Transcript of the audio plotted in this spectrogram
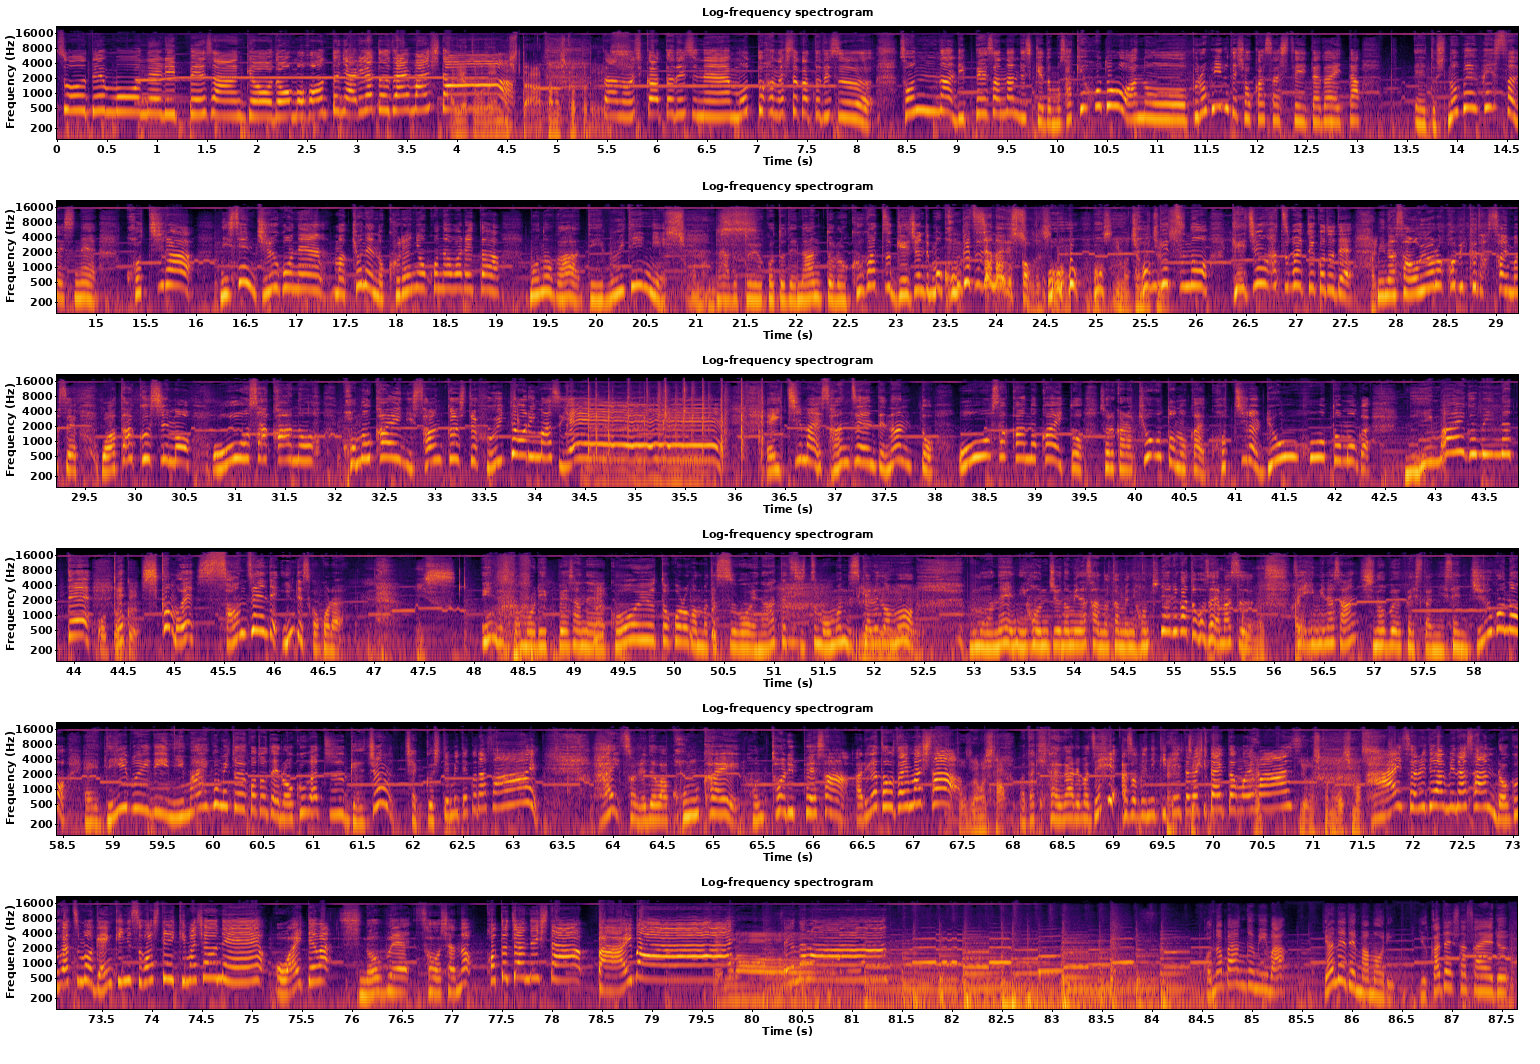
間の放送でもうね立平さん今日どうも本当にありがとうございました。ありがとうございました楽しかったです楽しかったですね。もっと話したかったです。そんな立平さんなんですけども、先ほど、あの、プロフィールで紹介させていただいた、えっ、と、シノベフェスタですね、こちら、2015年、まあ、去年の暮れに行われたものが DVD になるすということで、なんと6月下旬で、もう今月じゃないですか。すねおお今月の下旬発売ということで、い皆さんお喜びくださいませ。私も大阪のこの会に参加して吹いております。イエーイえ1枚3000円でなんと大阪の会とそれから京都の会こちら両方ともが2枚組になってえしかもえ3000円でいいんですかこれ？いいっす。いいんですか？もう立平さんね こういうところがまたすごいなっていつも思うんですけれどももうね日本中の皆さんのために本当にありがとうございます。はい。ぜひ皆さん「しのぶフェスタ2015」の、えー DVD2 枚組ということで6月下旬チェックしてみてください。はいそれでは今回本当立平さんありがとうございましありがとうたございました。また機会があればぜひ遊びに来ていただきたいと思います、はいよろしくお願いします。はい、それでは皆さん、6月も元気に過ごしていきましょうね。お相手は、しのぶえ奏者のことちゃんでした。バイバさよならよならこの番組は屋根で守り床で支える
